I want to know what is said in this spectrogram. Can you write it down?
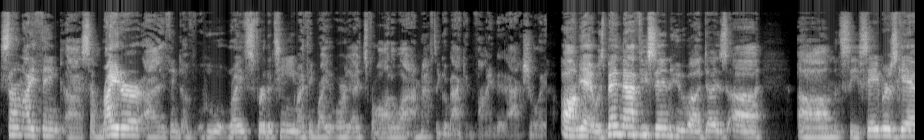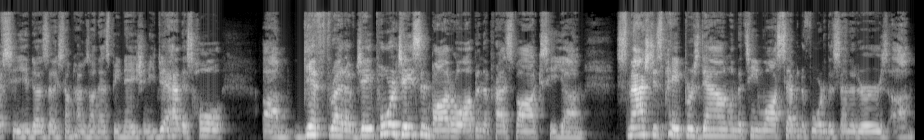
some, I think, uh, some writer, I think, of who writes for the team. I think write, writes for Ottawa. I'm gonna have to go back and find it actually. Um, yeah, it was Ben Mathewson who uh, does. Uh, um, let's see, Sabres gifts. He, does uh, sometimes on SB Nation. He did, had this whole um, gift thread of Jay, poor Jason Bottle up in the press box. He um, smashed his papers down when the team lost seven to four to the Senators. Um,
